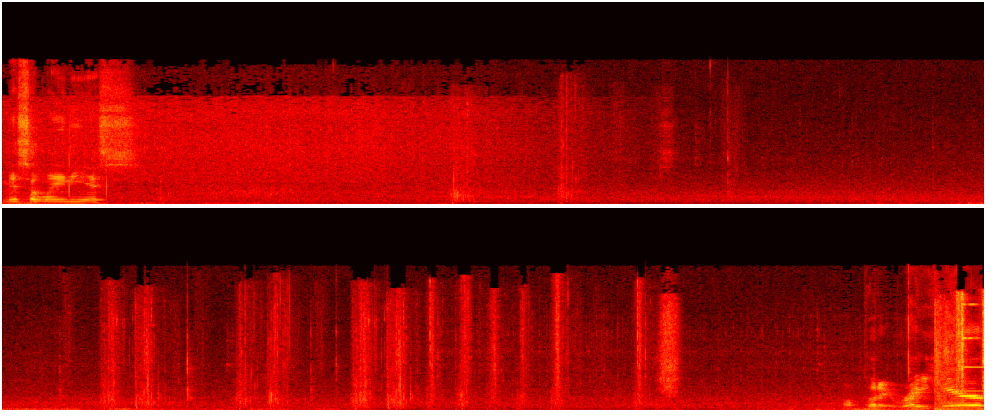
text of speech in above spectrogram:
miscellaneous, I'll put it right here.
